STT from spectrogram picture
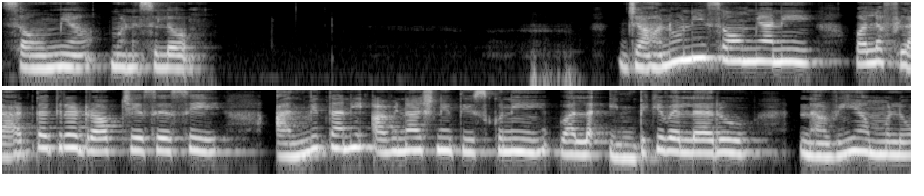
సౌమ్య మనసులో. జానుని సౌమ్యని వాళ్ళ ఫ్లాట్ దగ్గర డ్రాప్ చేసేసి అన్వితని అవినాష్ని తీసుకుని వాళ్ళ ఇంటికి వెళ్ళారు నవి అమ్ములు.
